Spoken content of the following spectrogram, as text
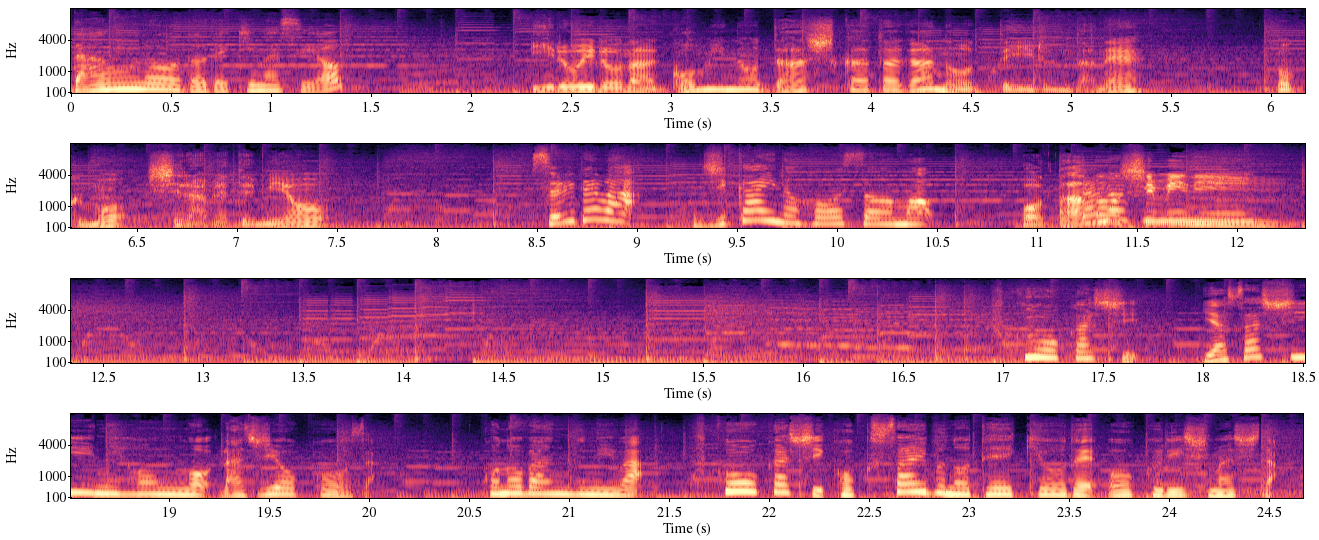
ダウンロードできますよ。いろいろなゴミの出し方が載っているんだね。僕も調べてみよそれでは次回の放送もうお楽しみに。福岡市優しい日本語ラジオ講座。この番組は福岡市国際部の提供でお送りしました。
